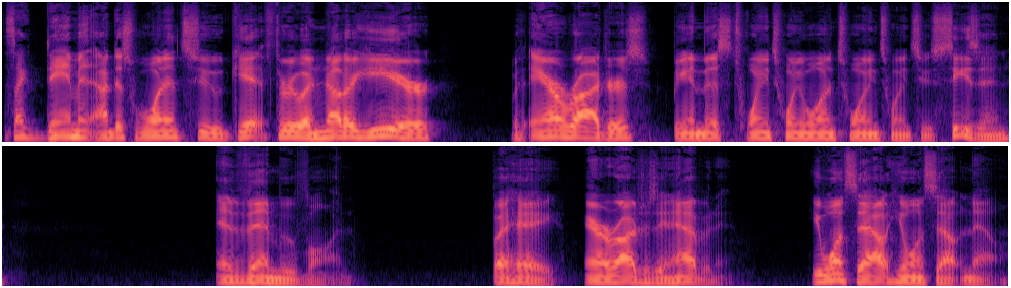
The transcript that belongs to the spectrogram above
It's like, damn it, I just wanted to get through another year with Aaron Rodgers being this 2021 2022 season and then move on. But hey, Aaron Rodgers ain't having it. He wants out. He wants out now.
